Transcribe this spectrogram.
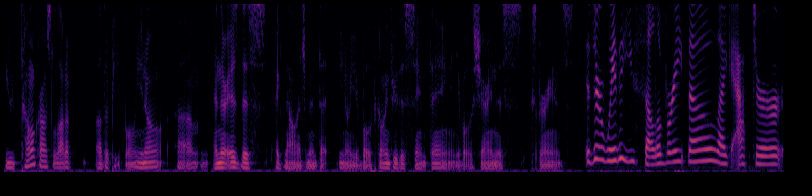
you come across a lot of other people, you know, um, and there is this acknowledgement that you know you're both going through the same thing and you're both sharing this experience. Is there a way that you celebrate though? Like after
